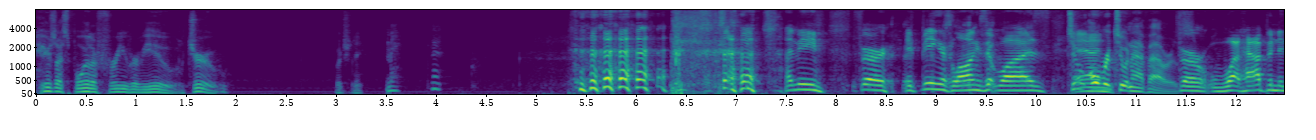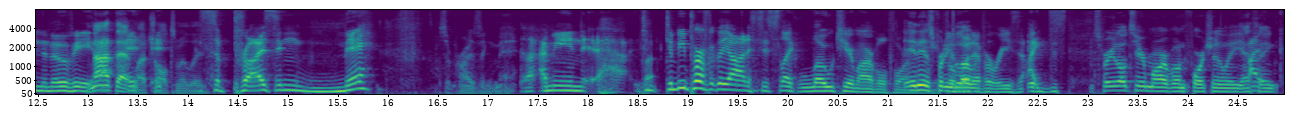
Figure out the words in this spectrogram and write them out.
here's our spoiler free review. Drew. What'd you think? I mean, for it being as long as it was, Two over two and a half hours. for what happened in the movie. Not that it- much, it- ultimately. Surprising meh. Surprising me. I mean, to, to be perfectly honest, it's like low tier Marvel for me. It is pretty for low. whatever reason. I just It's pretty low tier Marvel, unfortunately. I, I- think.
